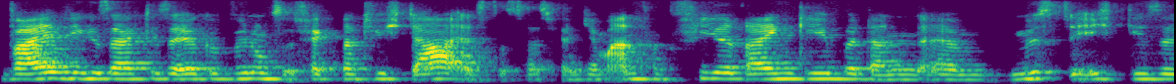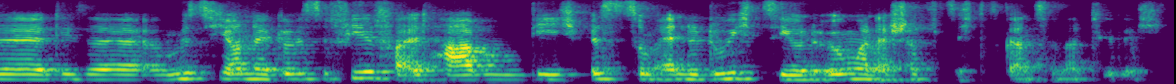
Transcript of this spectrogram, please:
weil, wie gesagt, dieser Gewöhnungseffekt natürlich da ist. Das heißt, wenn ich am Anfang viel reingebe, dann ähm, müsste ich diese, diese, müsste ich auch eine gewisse Vielfalt haben, die ich bis zum Ende durchziehe und irgendwann erschöpft sich das Ganze natürlich.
